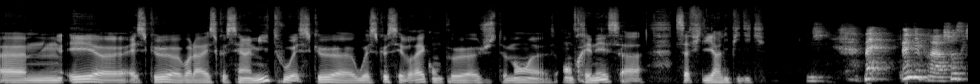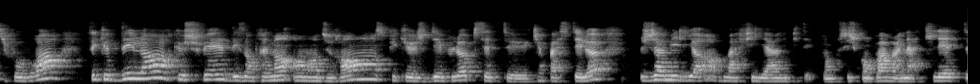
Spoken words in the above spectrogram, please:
Et est-ce que voilà est-ce que c'est un mythe ou est-ce que euh, ou est-ce que c'est vrai qu'on peut euh, justement euh, entraîner sa, sa filière lipidique? Oui. Mais une des premières choses qu'il faut voir, c'est que dès lors que je fais des entraînements en endurance, puis que je développe cette capacité-là, j'améliore ma filière lipidique. Donc, si je compare un athlète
